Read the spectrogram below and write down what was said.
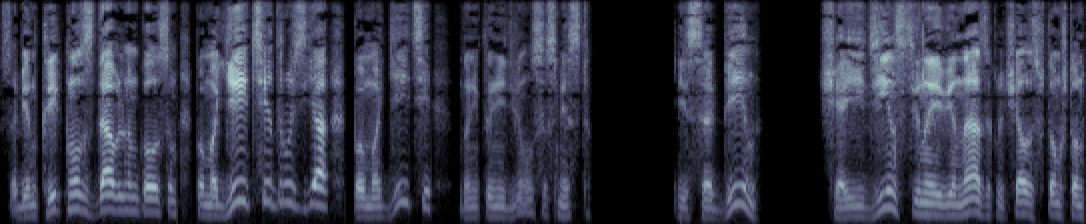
Сабин крикнул сдавленным голосом «Помогите, друзья, помогите!» но никто не двинулся с места. И Сабин, чья единственная вина заключалась в том, что он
